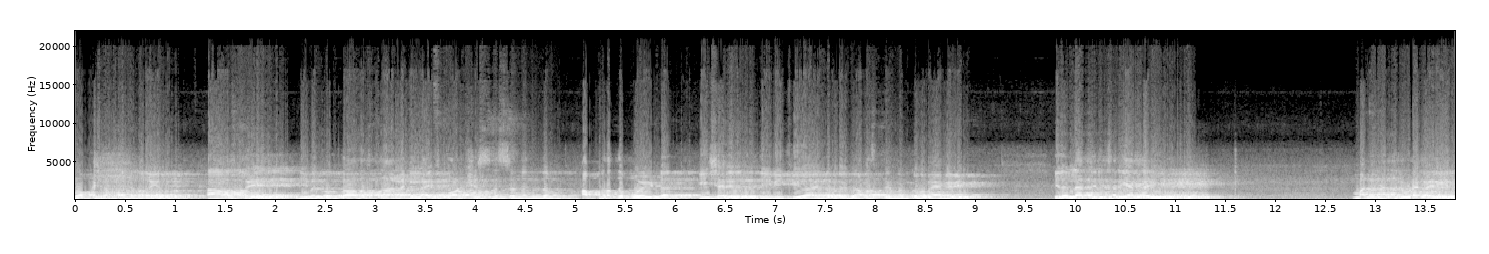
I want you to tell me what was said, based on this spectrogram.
മോക്ഷം എന്ന് പറയുന്നത്. ആ അവസ്ഥയെ ജീവൻ മുക്താവസ്ഥ അല്ലെങ്കിൽ ലൈഫ് കോൺഷ്യസ്നെസ്സിൽ നിന്നും അപ്പുറത്ത് പോയിട്ട് ഈ ശരീരത്തിൽ ജീവിക്കുക എന്ന് പറയുന്ന അവസ്ഥയിൽ നമുക്ക് പറയാൻ കഴിയും. ഇതെല്ലാം തിരിച്ചറിയാൻ കഴിയും. മനനത്തിലൂടെ കഴിയും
